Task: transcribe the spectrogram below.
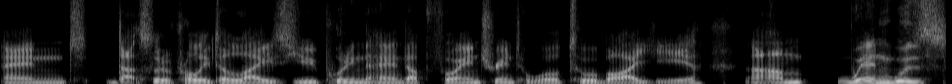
and that sort of probably delays you putting the hand up for entry into World Tour by a year. Um, when was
